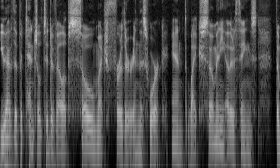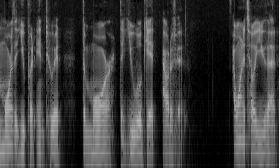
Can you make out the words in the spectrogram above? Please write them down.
You have the potential to develop so much further in this work, and like so many other things, the more that you put into it, the more that you will get out of it. I want to tell you that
